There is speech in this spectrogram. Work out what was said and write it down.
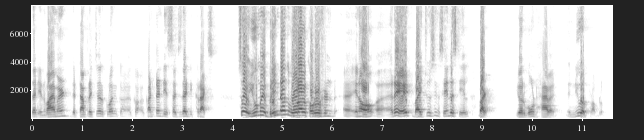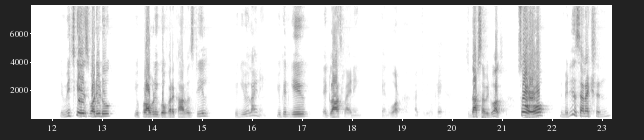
that environment, the temperature content is such that it cracks. So you may bring down the overall corrosion uh, you know uh, rate by choosing stainless steel, but you are going to have a, a newer problem. In which case what do you do? You probably go for a carbon steel, you give a lining, you can give a glass lining can work actually okay. So that is how it works. So the material selection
